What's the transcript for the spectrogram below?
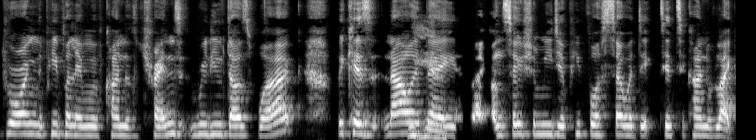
drawing the people in with kind of the trends really does work because nowadays, mm-hmm. like on social media, people are so addicted to kind of like,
